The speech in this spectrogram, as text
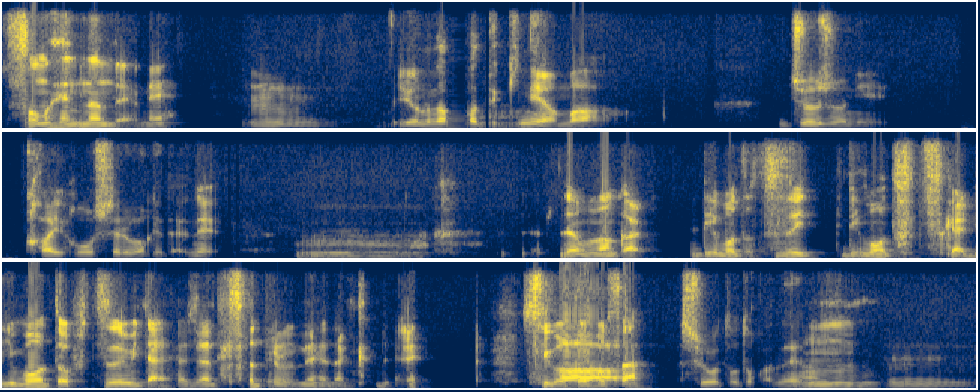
その辺なんだよね。うん。世の中的にはまあ、徐々に解放してるわけだよね。うん。でもなんか、リモート続いて、リモートつうか、リモート普通みたいな感じになってきちゃってるもんね。なんかね。仕事とさ。仕事とかね。うん。うん。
